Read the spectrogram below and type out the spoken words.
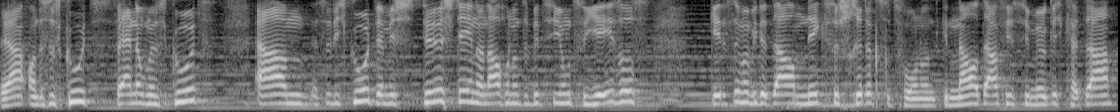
Ja, und es ist gut, Veränderung ist gut. Ähm, es ist nicht gut, wenn wir stillstehen und auch in unserer Beziehung zu Jesus geht es immer wieder darum, nächste Schritte zu tun und genau dafür ist die Möglichkeit da.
